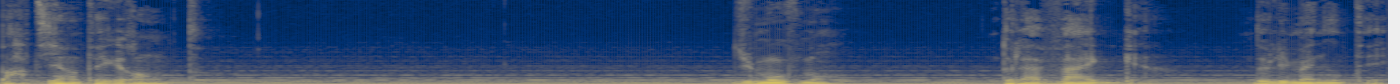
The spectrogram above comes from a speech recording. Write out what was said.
partie intégrante du mouvement, de la vague de l'humanité.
